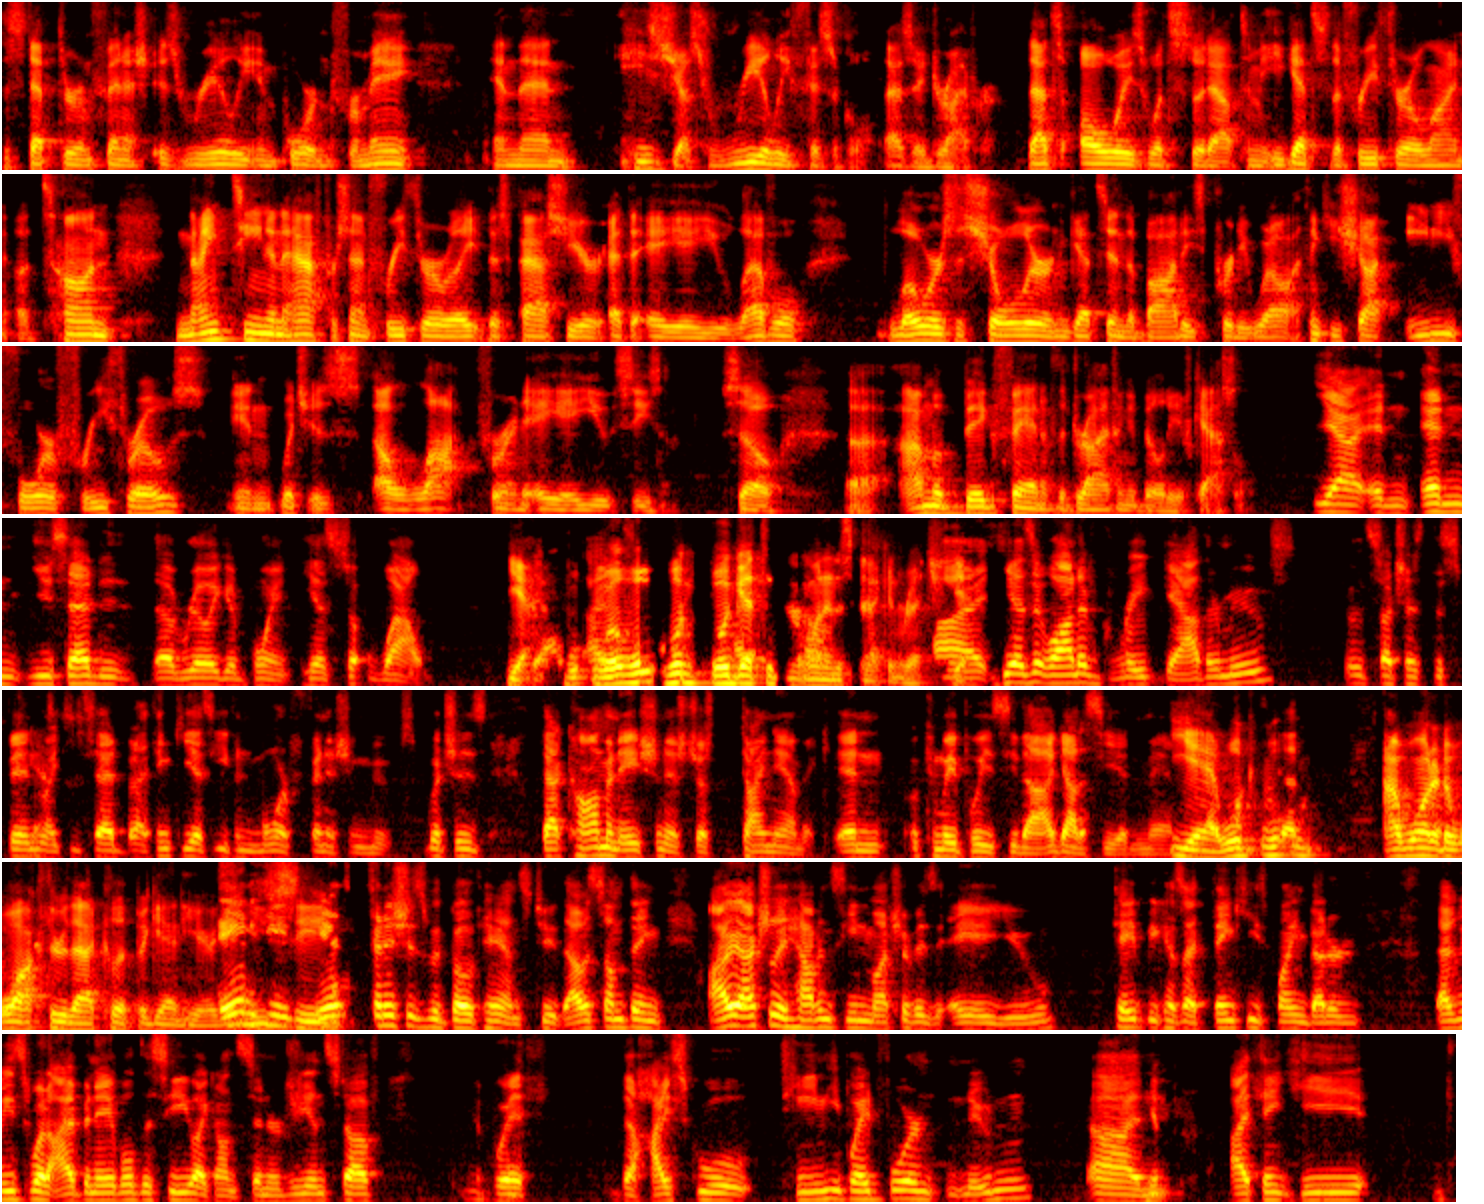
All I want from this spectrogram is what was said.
to step through and finish is really important for me. And then he's just really physical as a driver. That's always what stood out to me. He gets to the free throw line a ton, 19.5% free throw rate this past year at the AAU level. Lowers his shoulder and gets into bodies pretty well. I think he shot 84 free throws in, which is a lot for an AAU season. So uh, I'm a big fan of the driving ability of Castle. Yeah, and and you said a really good point. He has so, wow. Yeah, yeah we'll, we'll, we'll, we'll get to that one in a second, Rich. Uh, yeah. He has a lot of great gather moves, such as the spin, yes. like you said, but I think he has even more finishing moves, which is that combination is just dynamic. And can we please see that? I got to see it, man. Yeah, we'll, we'll I wanted to walk through that clip again here. and he see... finishes with both hands too. That was something I actually haven't seen much of his AAU tape because I think he's playing better. At least what I've been able to see, like on synergy and stuff, with the high school team he played for, Newton. Uh, yep. I think he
